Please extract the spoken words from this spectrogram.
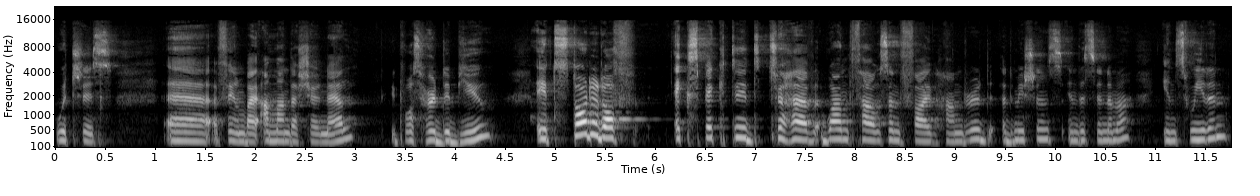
which is uh, a film by Amanda Kernell. It was her debut. It started off expected to have 1,500 admissions in the cinema in Sweden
